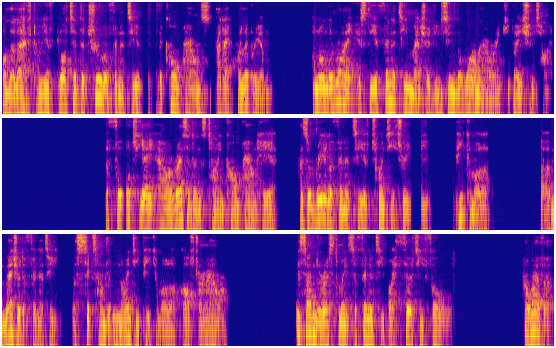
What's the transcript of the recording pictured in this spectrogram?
On the left, we have plotted the true affinity of the compounds at equilibrium, and on the right is the affinity measured using the one-hour incubation time. The 48-hour residence time compound here has a real affinity of 23 picomolar, but a measured affinity of 690 picomolar after an hour. This underestimates affinity by 30-fold. However,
